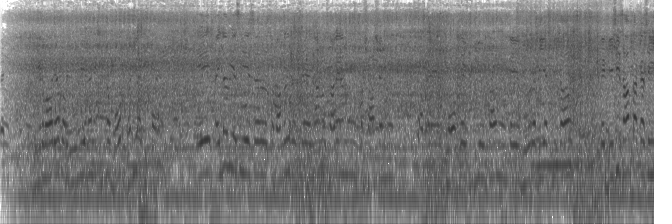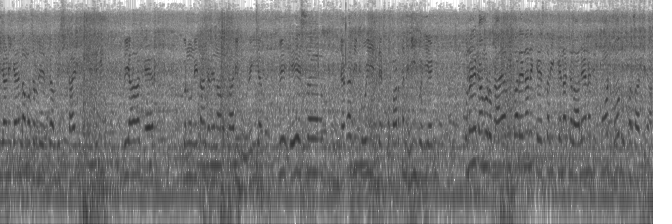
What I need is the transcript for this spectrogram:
ਵੀਰਵਾਰ ਆ ਪਰ ਜੋ ਵੀ ਇਹਨਾਂ ਨੇ ਕੀਤਾ ਬਹੁਤ ਵਧੀਆ ਕੀਤਾ ਹੈ। ਇਹ ਪਹਿਲਾਂ ਵੀ ਅਸੀਂ ਇਸ ਸਬੰਧ ਦੇ ਵਿੱਚ ਇਹਨਾਂ ਨੂੰ ਸਾਰਿਆਂ ਨੂੰ ਪ੍ਰਸ਼ਾਸਨ ਨੂੰ ਆਪਣੇ ਬਲਾਕ ਦੇ ਡੀਓ ਸਾਹਿਬ ਨੂੰ ਤੇ ਹੋਰ ਡੀਐਸਪੀ ਸਾਹਿਬ ਤੇ ਡੀਸੀ ਸਾਹਿਬ ਤੱਕ ਅਸੀਂ ਜਾਣੀ ਕਹਿਣ ਦਾ ਮਤਲਬ ਇਸ ਗੱਲ ਦੀ ਸ਼ਿਕਾਇਤ ਕੀਤੀ ਸੀ ਵੀ ਆਹ ਗੈਰ ਕਾਨੂੰਨੀ ਢੰਗ ਦੇ ਨਾਲ ਕਾਰੀ ਹੋ ਰਹੀ ਆ ਵੀ ਇਸ ਜਗ੍ਹਾ ਦੀ ਕੋਈ ਲਿਖਤ ਪੜਤ ਨਹੀਂ ਹੋਈ ਹੈਗੀ। ਉਹਨਾਂ ਨੇ ਕੰਮ ਰੁਕਾਇਆ ਵੀ, ਪਰ ਇਹਨਾਂ ਨੇ ਕਿਸ ਤਰੀਕੇ ਨਾਲ ਚਲਾ ਲਿਆ, ਇਹਨਾਂ ਦੀ ਪਹੁੰਚ ਬਹੁਤ ਉੱਪਰ ਤੱਕ ਆ।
